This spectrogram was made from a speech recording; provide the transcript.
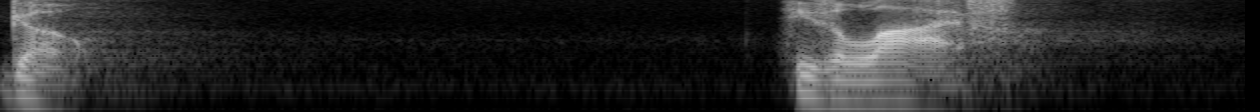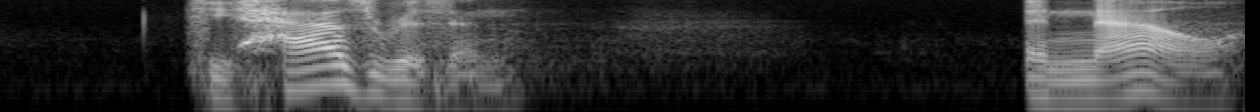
go. He's alive. He has risen, and now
